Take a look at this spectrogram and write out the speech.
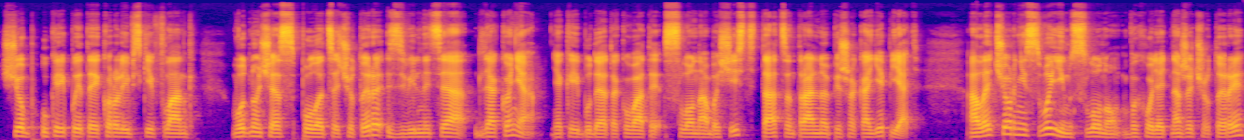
щоб укріпити королівський фланг. Водночас поле С4 звільниться для коня, який буде атакувати слона Б6 та центрального пішака Е5. Але чорні своїм слоном виходять на G4,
